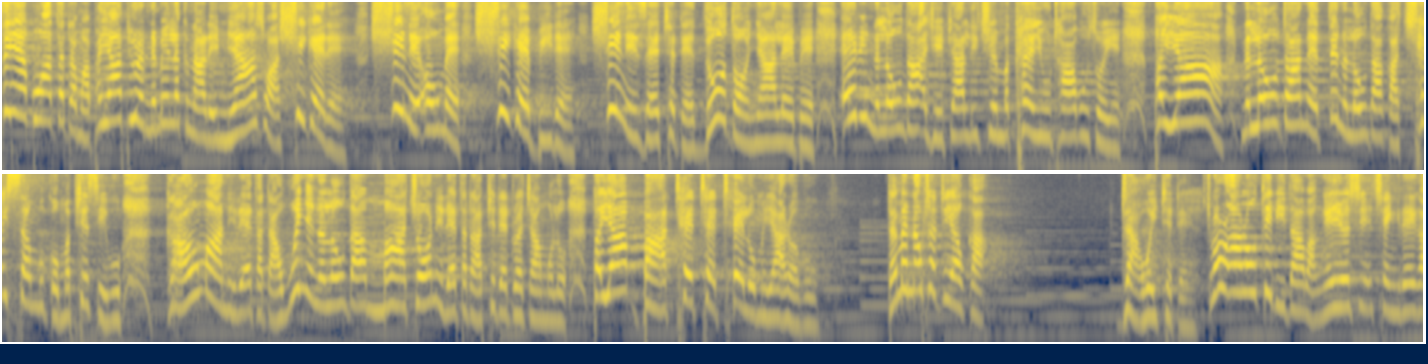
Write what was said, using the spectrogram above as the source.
တင်းရဲ့ဘဝအသက်တာမှာဖျားပြတဲ့နမိတ်လက္ခဏာတွေများစွာရှိခဲ့တယ်ရှိနေအောင်မဲ့ရှိခဲ့ပြီးတယ်ရှိနေစေဖြစ်တယ်သို့တော်ညာလည်းပဲအဲ့ဒီနှလုံးသားအရေးပြားလိချင်းမခံယူထားဘူးဆိုရင်ဖျားနှလုံးသားနဲ့တင့်နှလုံးသားကချိတ်ဆက်မှုကိုမဖြစ်စေဘူးခေါင်းမာနေတဲ့အသက်တာဝိညာဉ်နှလုံးသားမာကျောနေတဲ့အသက်တာဖြစ်တဲ့အတွက်ကြောင့်မလို့ဖျားဘာထက်ထက်ထဲ့လို့မရတော့ဘူးဒါပေမဲ့နောက်ထပ်တစ်ယောက်က ဒါဝိဒ်ဖြစ်တယ်ကျမတို့အားလုံးသိပြီးသားပါငယ်ရွယ်စဉ်အချိန်ကလေးက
